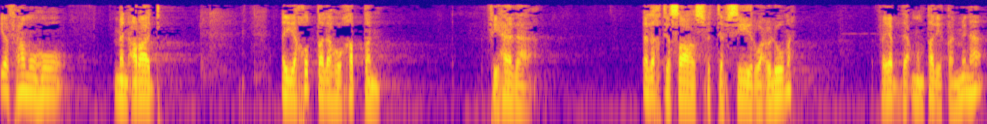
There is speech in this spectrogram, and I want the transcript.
يفهمه من أراد أن يخط له خطا في هذا الاختصاص في التفسير وعلومه فيبدأ منطلقا منها.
